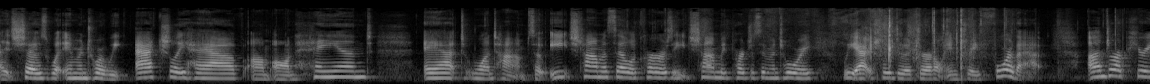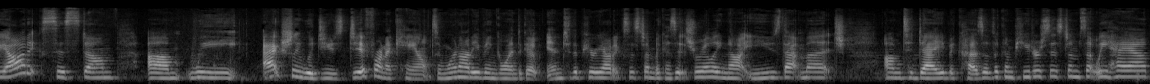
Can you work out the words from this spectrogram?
it shows what inventory we actually have um, on hand at one time. So each time a sale occurs, each time we purchase inventory, we actually do a journal entry for that. Under a periodic system, um, we actually would use different accounts, and we're not even going to go into the periodic system because it's really not used that much um, today because of the computer systems that we have.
